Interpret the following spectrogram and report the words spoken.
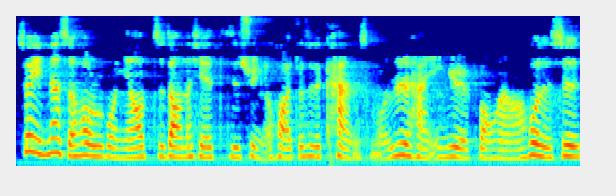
所以那时候如果你要知道那些资讯的话，就是看什么日韩音乐风啊，或者是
